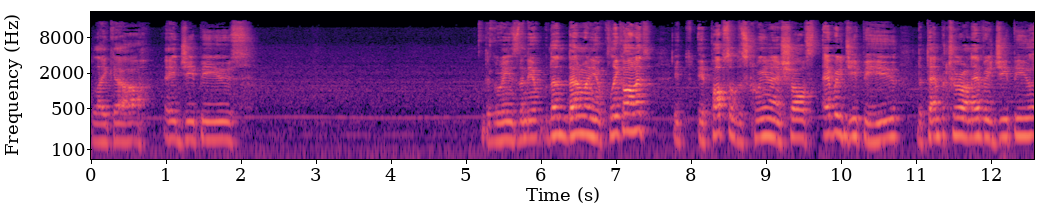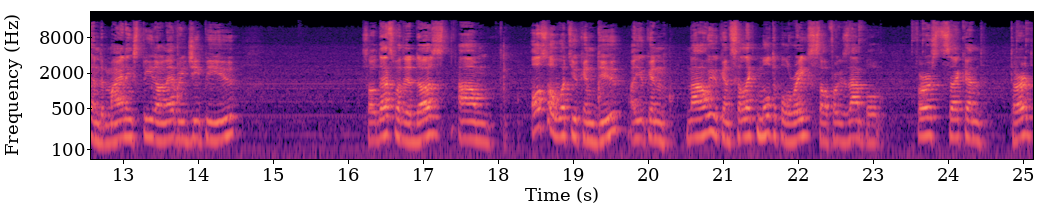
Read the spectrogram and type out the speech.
Like uh, 8 GPUs the greens then you then, then when you click on it it, it pops up the screen and shows every GPU the temperature on every GPU and the mining speed on every GPU so that's what it does. Um, also what you can do uh, you can now you can select multiple rigs so for example first second third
